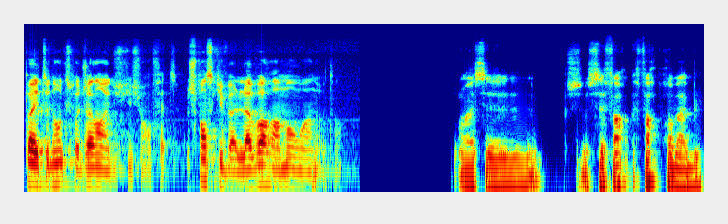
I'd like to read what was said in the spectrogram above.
pas étonnant qu'il soit déjà dans la discussion en fait. Je pense qu'il va l'avoir un moment ou un autre. Hein. Ouais, c'est fort, fort probable.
